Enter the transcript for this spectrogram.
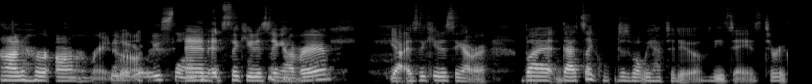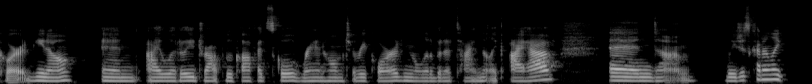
on her arm right now literally slumped. and it's the cutest thing ever. Yeah, it's the cutest thing ever. But that's like just what we have to do these days to record, you know? And I literally dropped Luke off at school, ran home to record in a little bit of time that like I have. And um, we just kind of like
